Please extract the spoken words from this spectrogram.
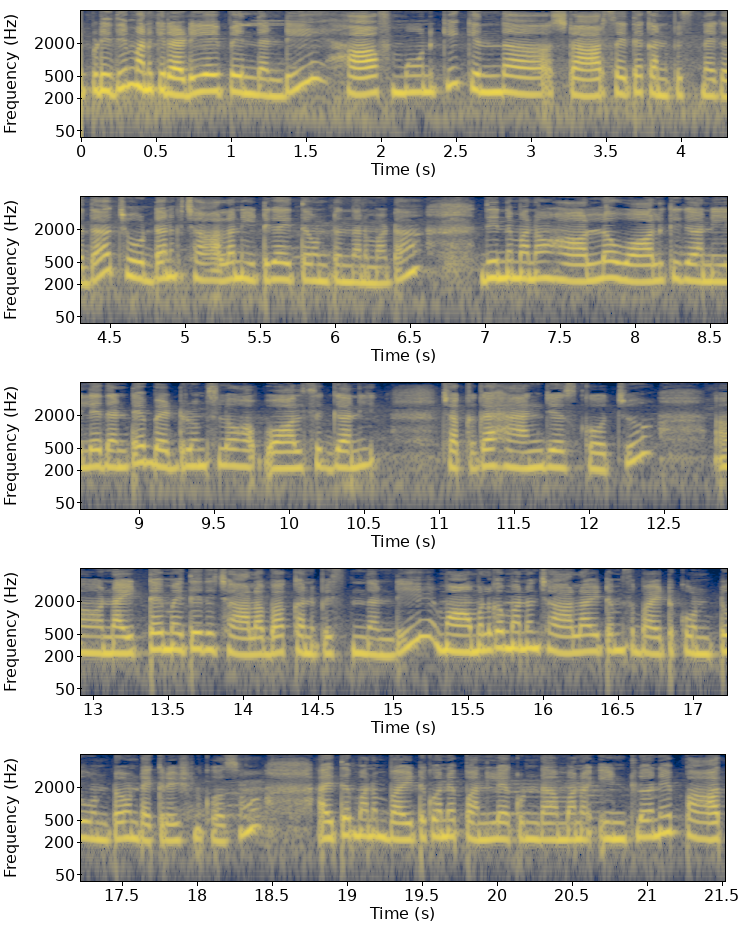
ఇప్పుడు ఇది మనకి రెడీ అయిపోయిందండి. హాఫ్ మూన్కి కింద స్టార్స్ అయితే కనిపిస్తున్నాయి కదా. చూడడానికి చాలా నీట్గా అయితే ఉంటుందన్నమాట. దీన్ని మనం హాల్లో వాల్కి కానీ లేదంటే బెడ్రూమ్స్లో వాల్స్కి కానీ చక్కగా హ్యాంగ్ చేసుకోవచ్చు. నైట్ టైం అయితే ఇది చాలా బాగా కనిపిస్తుందండి. మామూలుగా మనం చాలా ఐటమ్స్ బయట కొంటూ ఉంటాం డెకరేషన్ కోసం. అయితే మనం బయట కొనే పని లేకుండా మనం ఇంట్లోనే పాత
